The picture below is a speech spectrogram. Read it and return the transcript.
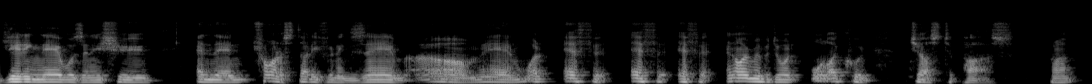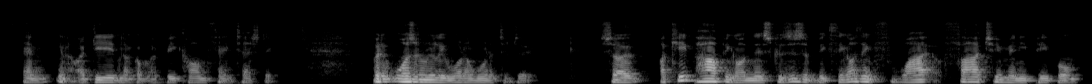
getting there was an issue, and then trying to study for an exam. Oh man, what effort, effort, effort. And I remember doing all I could just to pass, right? And, you know, I did, and I got my BCom, fantastic. But it wasn't really what I wanted to do. So I keep harping on this because this is a big thing. I think far, far too many people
